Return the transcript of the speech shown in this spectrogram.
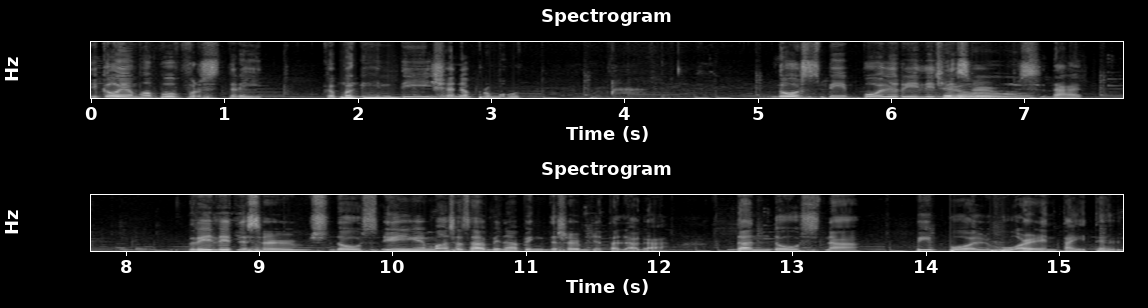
ikaw yung mapo-frustrate kapag Mm-mm. hindi siya na-promote. Those people really True. deserves that. Really deserves those. Yun yung mga sasabi natin, deserve niya talaga. Than those na people who are entitled.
